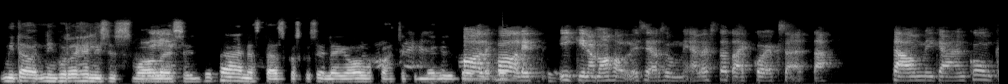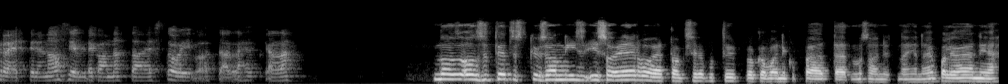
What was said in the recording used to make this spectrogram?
mitä niin kuin rehellisyysvaaleissa niin. äänestäisi, koska siellä ei ole ollut 25 Vaali, Vaalit ikinä mahdollisia sun mielestä, tai koeksä, että tämä on mikään konkreettinen asia, mitä kannattaa edes toivoa tällä hetkellä? No on se tietysti, kyllä se on iso ero, että onko se joku tyyppi, joka vain niin päättää, että mä saan nyt näin näin paljon ääniä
